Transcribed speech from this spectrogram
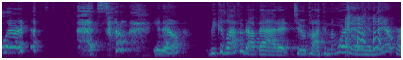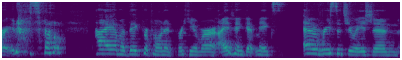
hilarious. So, you know, we could laugh about that at two o'clock in the morning in the airport, you know. So I am a big proponent for humor. I think it makes every situation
